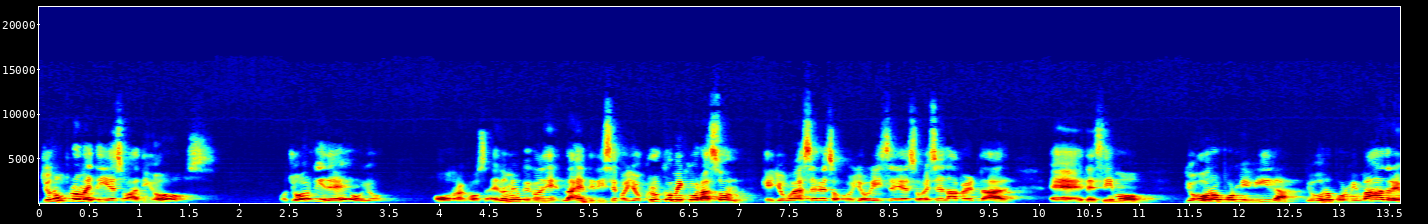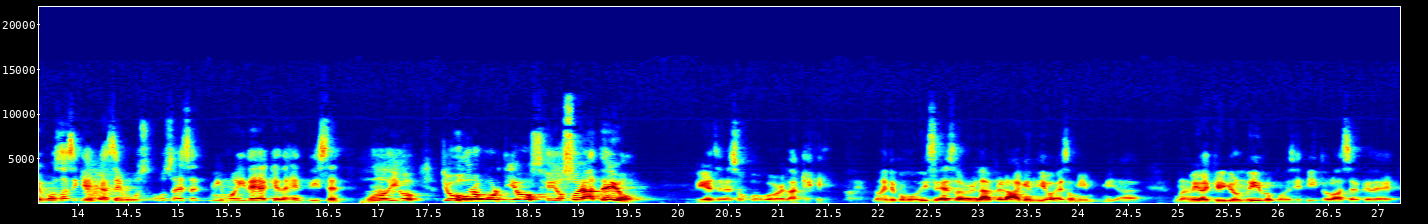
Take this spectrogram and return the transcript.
Yo no prometí eso a Dios. O yo olvidé, o yo, otra cosa. Es lo mismo que la gente dice, pues yo creo con mi corazón que yo voy a hacer eso, o yo hice eso. Esa es la verdad. Eh, decimos, yo juro por mi vida, yo juro por mi madre, cosas así que hacemos, usa esa misma idea que la gente dice. Uno dijo, yo juro por Dios que yo soy ateo. Fíjense en eso un poco, ¿verdad? Que no entiendo cómo dice eso, ¿verdad? Pero alguien dijo eso. Mi, uh, un amigo escribió un libro con ese título acerca de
